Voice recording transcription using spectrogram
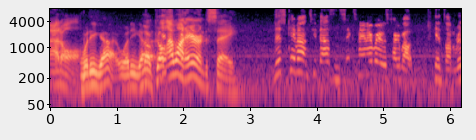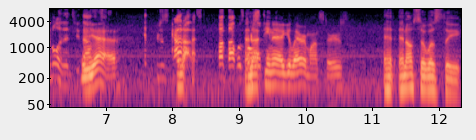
at all. What do you got? What do you got? No, go. I want Aaron to say. This came out in 2006, man. Everybody was talking about kids on Ritalin in 2006. Yeah, just cut ups. thought that was and whole. Christina Aguilera monsters. And, and also was the it was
